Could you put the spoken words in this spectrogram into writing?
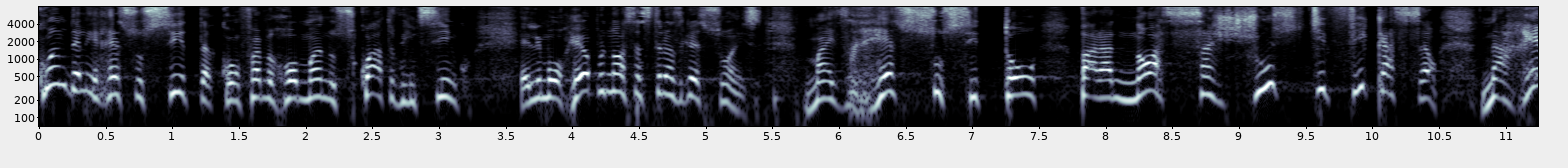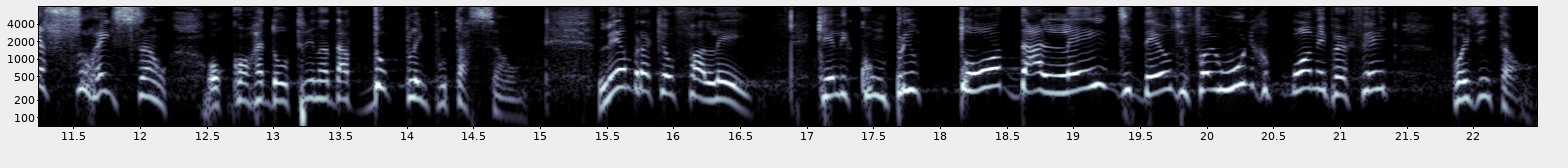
Quando ele ressuscita, conforme Romanos 4, 25, ele morreu por nossas transgressões, mas ressuscitou para nossa justificação. Na ressurreição ocorre a doutrina da dupla imputação. Lembra que eu falei que ele cumpriu toda a lei de Deus e foi o único homem perfeito? Pois então,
